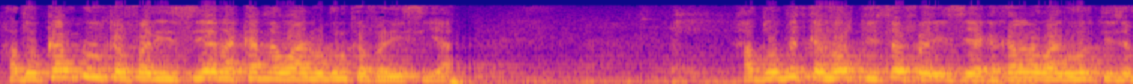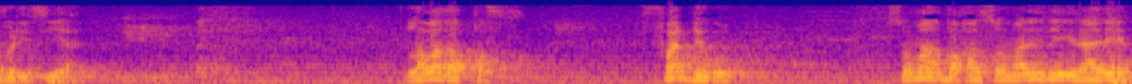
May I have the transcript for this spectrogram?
Hadduu kan dhulka fadhiisiyana kanna waa inuu dhulka fadhiisiiyaa hadduu midkan hortiisa fadhiisiya ka kalena waa inuu hortiisa fadhiisiiyaa labada qof fadhigu soomada maqal soomaalidu inay yidhaahdeen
